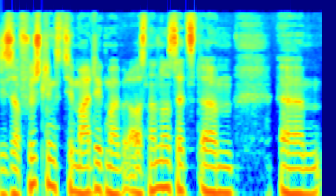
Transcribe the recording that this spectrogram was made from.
dieser Flüchtlingsthematik mal mit auseinandersetzt, ähm, ähm,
